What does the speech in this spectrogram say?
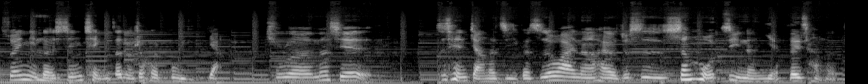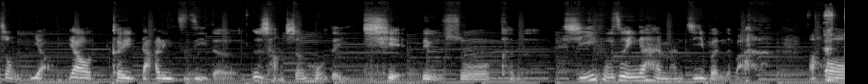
所以你的嗯心情真的就会不一样。除了那些之前讲的几个之外呢，还有就是生活技能也非常的重要，要可以打理自己的日常生活的一切，例如说可能洗衣服，这个应该还蛮基本的吧。然后，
